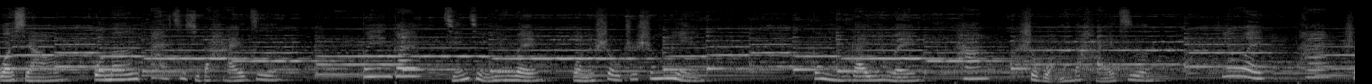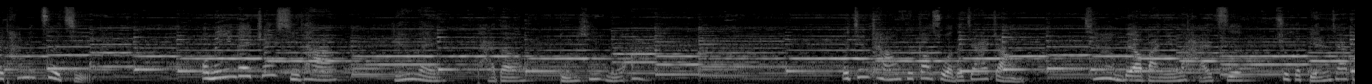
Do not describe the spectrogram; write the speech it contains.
我想，我们爱自己的孩子，不应该仅仅因为我们受之生命，更应该因为他是我们的孩子，因为他是他们自己。我们应该珍惜他，因为他的独一无二。我经常会告诉我的家长，千万不要把您的孩子去和别人家的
